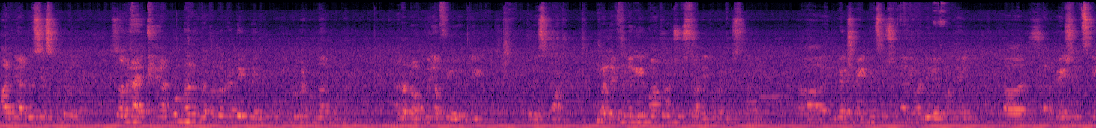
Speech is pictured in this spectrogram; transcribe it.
వాటిని అడ్జస్ట్ చేసుకుంటూ వెళ్దాం. సో ఐ మీన్ నేను అనుకుంటున్నాను. గతంలో కంటే ఇప్పుడు ఇంప్రూవ్మెంట్ ఉందనుకుంటున్నాను. అలా నార్మల్ ఆఫ్ యూ ఇస్తాను బట్ డెఫినెట్గా నేను మాత్రం చూస్తున్నాను ఇంప్రూవ్మెంట్ చూస్తున్నాను ఎందుకంటే మెయింటెనెన్స్ విషయం కానివ్వండి లేకపోతే పేషెంట్స్ని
